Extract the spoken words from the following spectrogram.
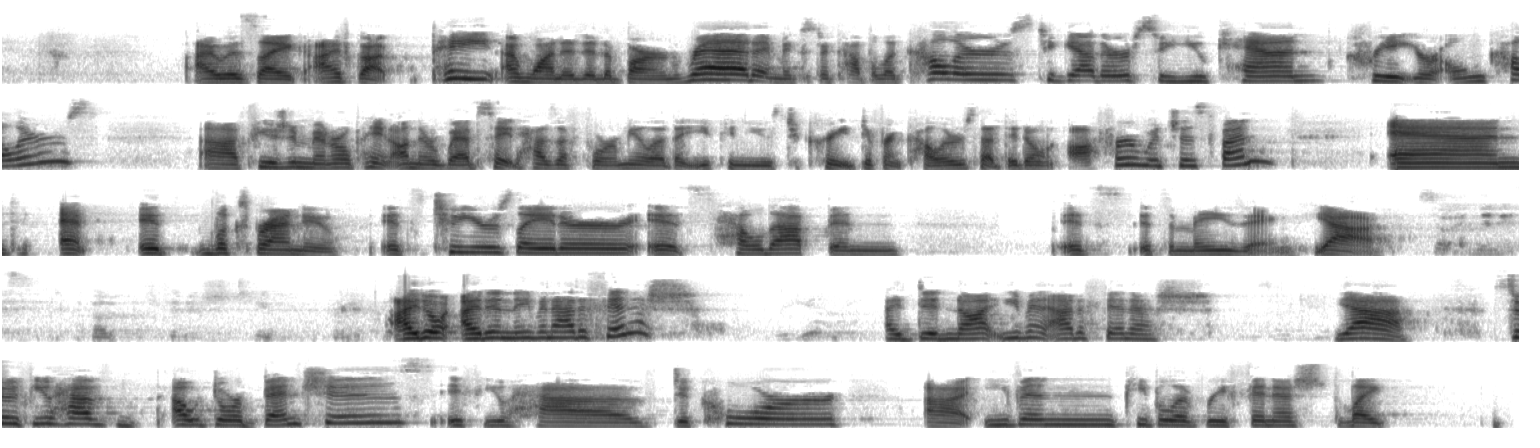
I was like, I've got paint. I wanted it a barn red. I mixed a couple of colors together so you can create your own colors. Uh, Fusion Mineral Paint on their website has a formula that you can use to create different colors that they don't offer, which is fun. And and it looks brand new. It's two years later. It's held up and it's it's amazing. Yeah, So, it's about the finish too. right? I don't. I didn't even add a finish. I did not even add a finish. Yeah. So if you have outdoor benches, if you have decor, uh, even people have refinished like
